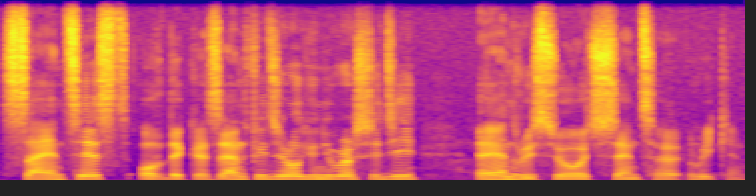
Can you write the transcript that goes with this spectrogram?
scientists of the Kazan Federal University and Research Center RIKEN.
